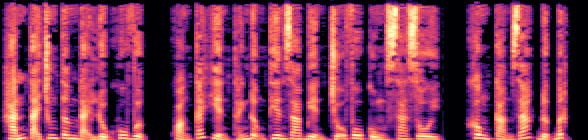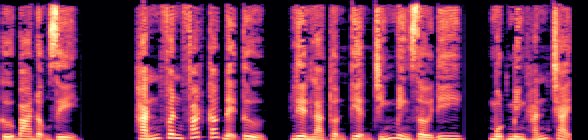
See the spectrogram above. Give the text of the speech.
Hắn tại trung tâm đại lục khu vực khoảng cách hiển thánh động thiên gia biển chỗ vô cùng xa xôi không cảm giác được bất cứ ba động gì. Hắn phân phát các đệ tử liền là thuận tiện chính mình rời đi một mình hắn chạy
